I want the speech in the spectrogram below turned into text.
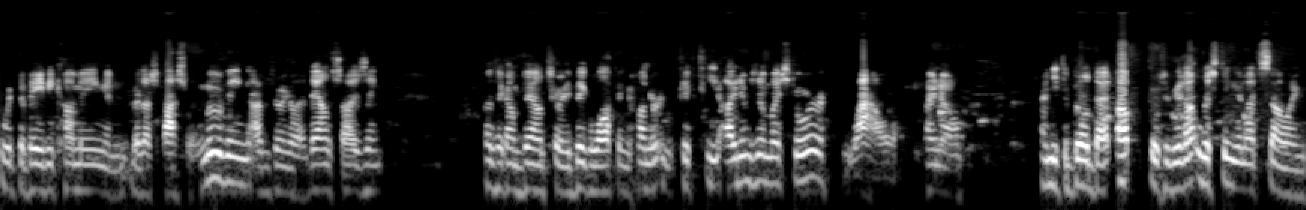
with the baby coming and with us possibly moving, I was doing a lot of downsizing. I think I'm down to a big whopping 115 items in my store. Wow. I know. I need to build that up because if you're not listing, you're not selling.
